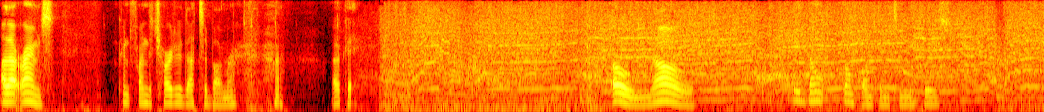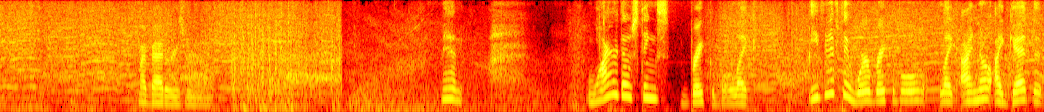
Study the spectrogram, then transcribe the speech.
Oh, that rhymes. Couldn't find the charger, that's a bummer. okay. Oh no! Hey, don't don't bump into me, please. My batteries ran out. Man, why are those things breakable? Like, even if they were breakable, like I know I get that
